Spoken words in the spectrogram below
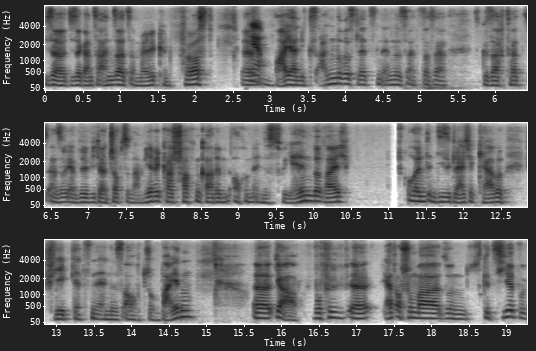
dieser, dieser ganze Ansatz American First. Äh, ja. War ja nichts anderes letzten Endes, als dass er gesagt hat, also er will wieder Jobs in Amerika schaffen, gerade auch im industriellen Bereich. Und in diese gleiche Kerbe schlägt letzten Endes auch Joe Biden. Äh, ja, wofür, äh, er hat auch schon mal so ein skizziert, wo,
